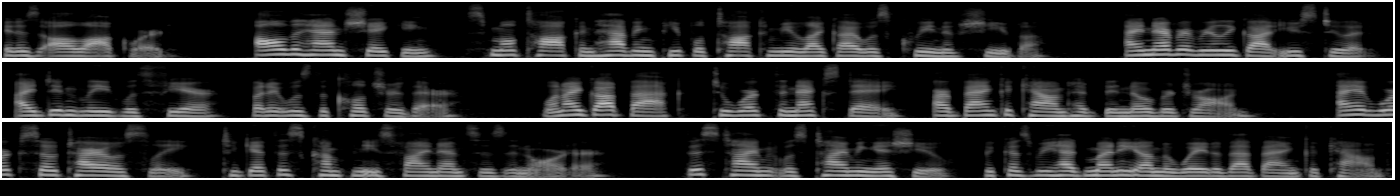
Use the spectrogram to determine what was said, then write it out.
it is all awkward. All the handshaking, small talk, and having people talk to me like I was Queen of Sheba. I never really got used to it. I didn't lead with fear, but it was the culture there. When I got back to work the next day, our bank account had been overdrawn. I had worked so tirelessly to get this company's finances in order. This time it was timing issue because we had money on the way to that bank account.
